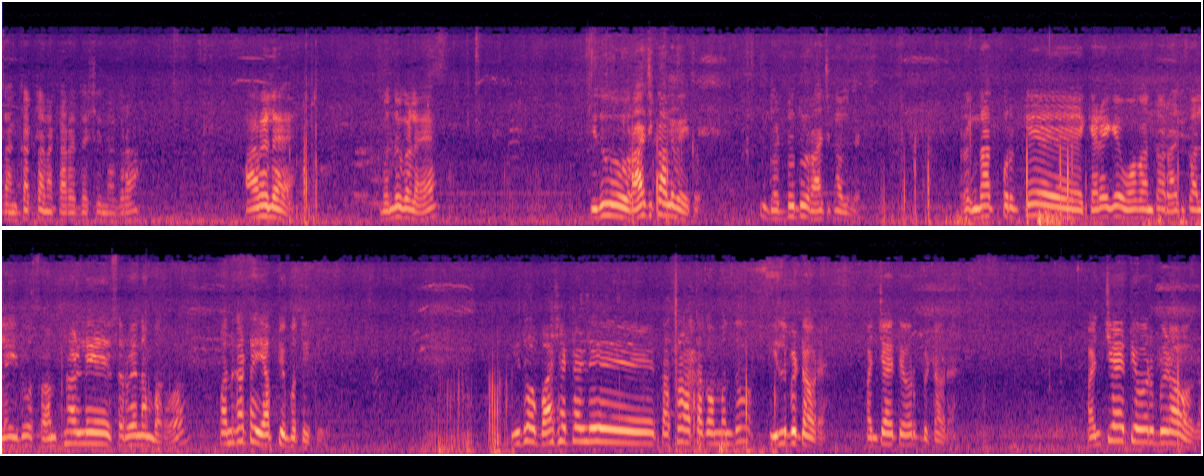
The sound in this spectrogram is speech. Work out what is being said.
ಸಂಕಷ್ಟನ ಕಾರ್ಯದರ್ಶಿ ನಗರ. ಆಮೇಲೆ ಬಂಧುಗಳೇ, ಇದು ರಾಜಕಾಲುವೆ ಇದು. ದೊಡ್ಡದು ರಾಜಕಾಲುವೆ. ರಂಗನಾಥ್ಪುರಕ್ಕೆ ಕೆರೆಗೆ ಹೋಗೋಂಥ ರಾಜಕಾಲುವೆ. ಇದು ಸಂಸನಹಳ್ಳಿ ಸರ್ವೆ ನಂಬರು. ಒಂದು ಗಂಟೆ ಎಪ್ಪಿ ಬರ್ತೈತಿ ಇದು ಬಾಶೆಟ್ಟಹಳ್ಳಿ ಕಸ ತಗೊಂಬಂದು ಇಲ್ಲಿ ಬಿಟ್ಟವ್ರೆ. ಪಂಚಾಯತಿಯವ್ರು ಬಿಟ್ಟವ್ರೆ. ಪಂಚಾಯತಿಯವರು ಬಿಡೋವಾಗ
